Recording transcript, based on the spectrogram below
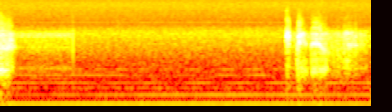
Uh. Pin out.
